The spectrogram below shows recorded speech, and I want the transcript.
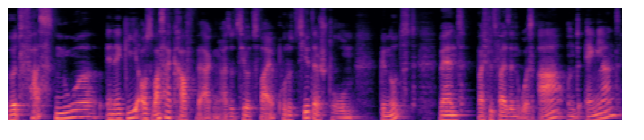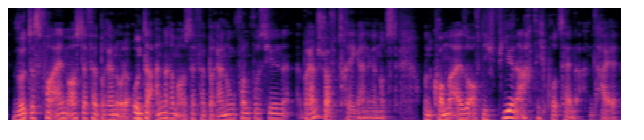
wird fast nur Energie aus Wasserkraftwerken, also CO2 produzierter Strom, genutzt, während beispielsweise in den USA und England wird es vor allem aus der Verbrennung oder unter anderem aus der Verbrennung von fossilen Brennstoffträgern genutzt und kommen also auf die 84% Anteil.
